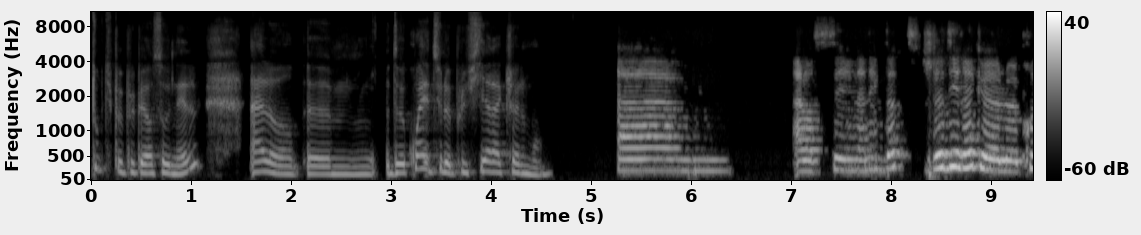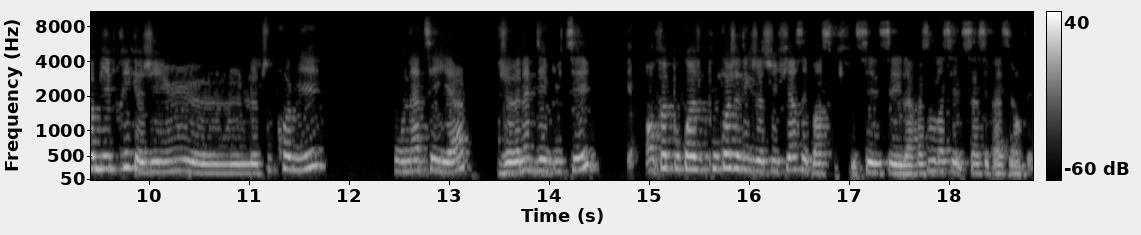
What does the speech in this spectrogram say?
tout petit peu plus personnel. Alors, euh, de quoi es-tu le plus fier actuellement? Euh, alors, c'est une anecdote. Je dirais que le premier prix que j'ai eu, euh, le, le tout premier, pour Nateya, je venais de débuter. En fait, pourquoi, pourquoi je dis que je suis fière, c'est parce que c'est la façon dont ça s'est passé, en fait.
